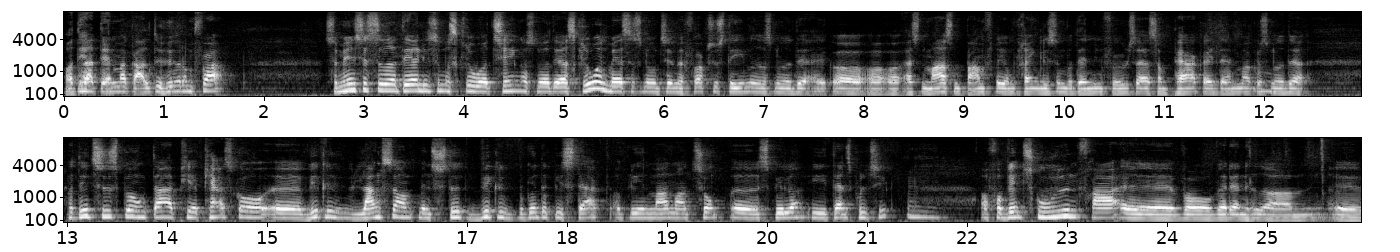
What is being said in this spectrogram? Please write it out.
Og det har Danmark aldrig hørt om før. Så mens jeg sidder der ligesom og skriver ting og sådan noget der, og skriver en masse sådan noget til med fuck systemet og sådan noget der, ikke? Og, og, og er sådan meget sådan barmfri omkring ligesom, hvordan mine følelser er som perker i Danmark mm. og sådan noget der. På det tidspunkt, der er Pia Kærsgaard øh, virkelig langsomt, men stødt virkelig begyndt at blive stærkt og blive en meget, meget tung øh, spiller i dansk politik. Mm. og få vendt skuden fra, øh, hvor, hvad den hedder, øh,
